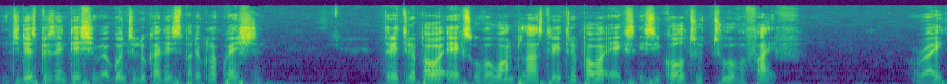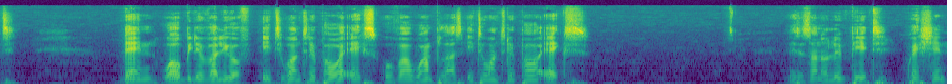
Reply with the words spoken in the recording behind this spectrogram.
In today's presentation, we are going to look at this particular question. 3 to the power x over 1 plus 3 to the power x is equal to 2 over 5. Right? Then, what will be the value of 81 to the power x over 1 plus 81 to the power x? This is an Olympiad question.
